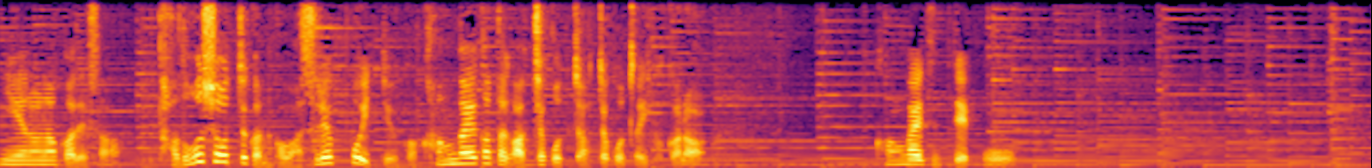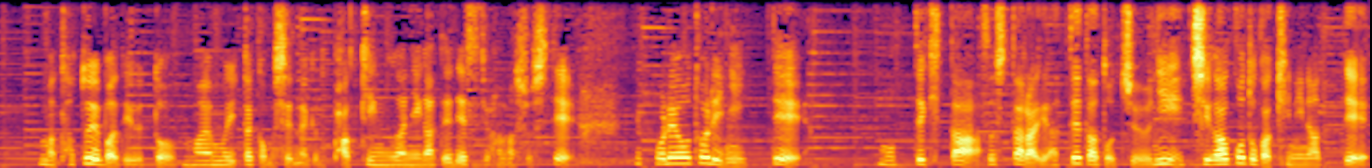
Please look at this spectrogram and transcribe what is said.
家の中でさ、多動症っていうかなんか忘れっぽいっていうか考え方があっちゃこっちゃあっちゃこっちゃいくから、考えててこう、まあ、例えばで言うと、前も言ったかもしれないけど、パッキングが苦手ですっていう話をして、でこれを取りに行って、持ってきた。そしたらやってた途中に違うことが気になって、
